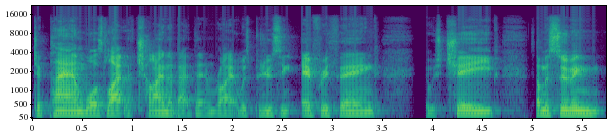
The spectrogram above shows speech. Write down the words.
Japan was like China back then, right? It was producing everything. It was cheap. So I'm assuming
